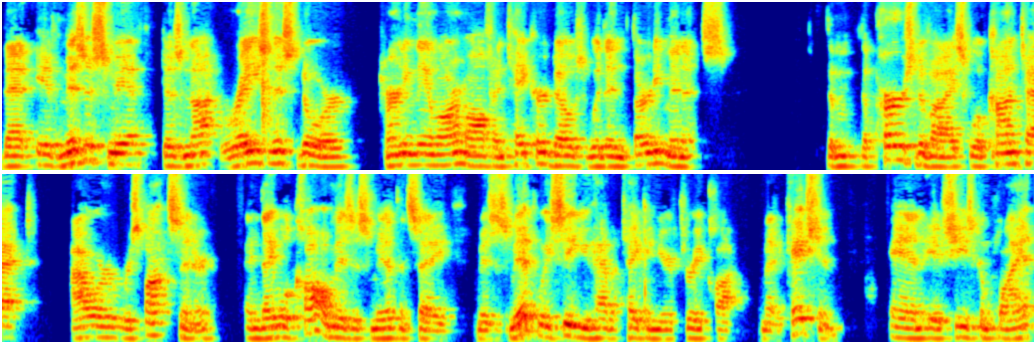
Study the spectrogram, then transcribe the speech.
that if Mrs. Smith does not raise this door, turning the alarm off and take her dose within 30 minutes, the, the PERS device will contact our response center and they will call Mrs. Smith and say, Mrs. Smith, we see you haven't taken your three o'clock medication. And if she's compliant,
